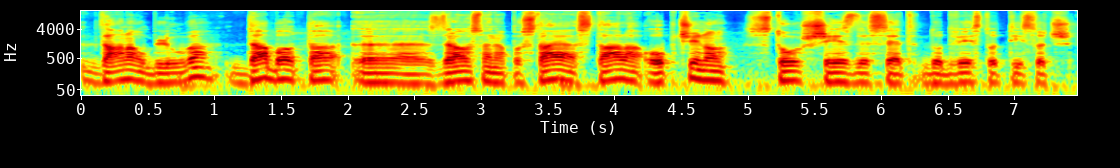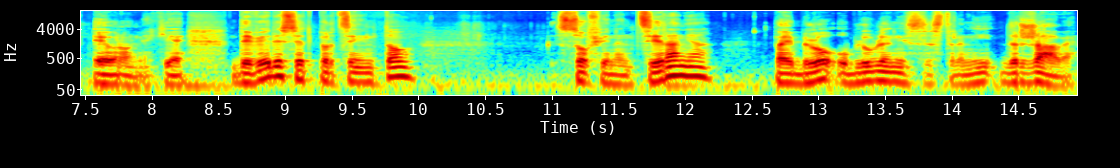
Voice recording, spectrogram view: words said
dana obljuba, da bo ta eh, zdravstvena postaja stala občino 160 do 200 tisoč evrov, nekje 90 odstotkov sofinanciranja pa je bilo obljubljeno se strani države.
